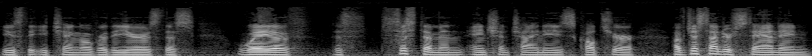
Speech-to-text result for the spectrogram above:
used the I Ching over the years, this way of this system in ancient Chinese culture of just understanding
